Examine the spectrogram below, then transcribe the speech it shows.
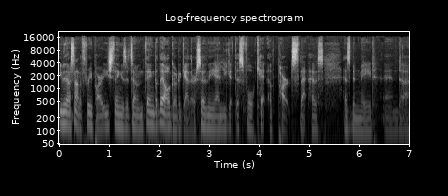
even though it's not a three part. Each thing is its own thing, but they all go together. So in the end, you get this full kit of parts that has has been made, and uh,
